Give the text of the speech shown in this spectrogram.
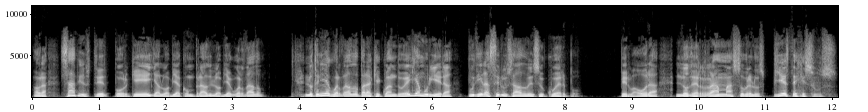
Ahora, ¿sabe usted por qué ella lo había comprado y lo había guardado? Lo tenía guardado para que cuando ella muriera pudiera ser usado en su cuerpo. Pero ahora lo derrama sobre los pies de Jesús.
